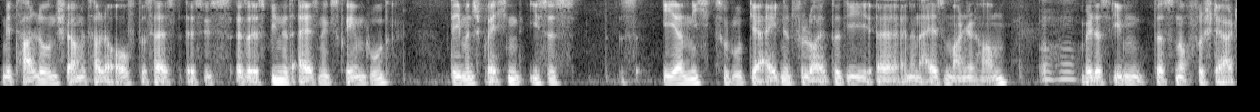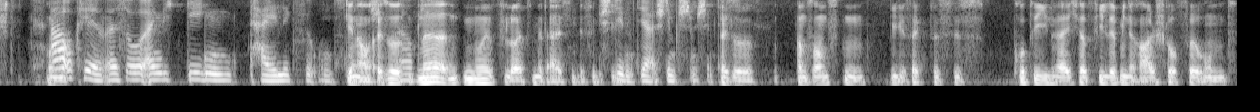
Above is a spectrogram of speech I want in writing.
Metalle und Schwermetalle auf. Das heißt, es ist, also es bindet Eisen extrem gut. Dementsprechend ist es eher nicht so gut geeignet für Leute, die äh, einen Eisenmangel haben, mhm. weil das eben das noch verstärkt. Und ah, okay, also eigentlich gegenteilig für uns. Genau, also ah, okay. na, nur für Leute mit Eisendefizit. Stimmt, ja, stimmt, stimmt, stimmt. Also ansonsten, wie gesagt, das ist proteinreich, hat viele Mineralstoffe und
